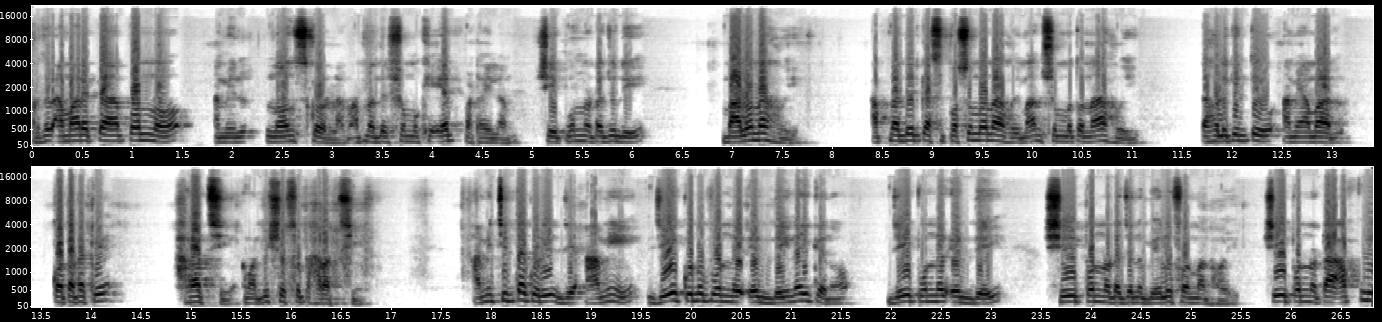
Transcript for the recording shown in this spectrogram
অর্থাৎ আমার একটা পণ্য আমি লঞ্চ করলাম, আপনাদের সম্মুখে অ্যাড পাঠাইলাম, সেই পণ্যটা যদি ভালো না হয়, আপনাদের কাছে পছন্দ না হয়, মানসম্মত না হয়, তাহলে কিন্তু আমি আমার কথাটাকে হারাচ্ছি, আমার বিশ্বস্ততা হারাচ্ছি। আমি চিন্তা করি যে আমি যে কোনো পণ্যের এড দেই নাই কেন, যেই পণ্যের এড দেই, সেই পণ্যটা যেন ভ্যালু ফরমান হয়। সেই পণ্যটা আপনি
